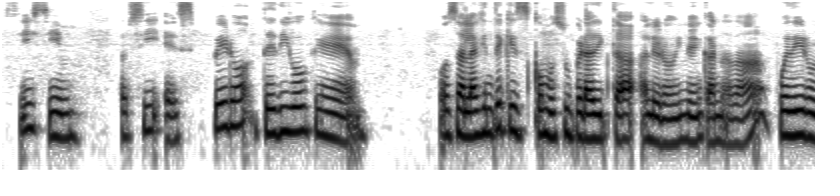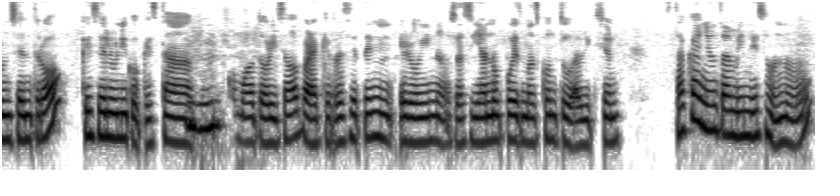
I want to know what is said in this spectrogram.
Sí, sí, así es. Pero te digo que, o sea, la gente que es como súper adicta a la heroína en Canadá puede ir a un centro, que es el único que está como autorizado para que receten heroína. O sea, si ya no puedes más con tu adicción. Está cañón también eso, ¿no?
